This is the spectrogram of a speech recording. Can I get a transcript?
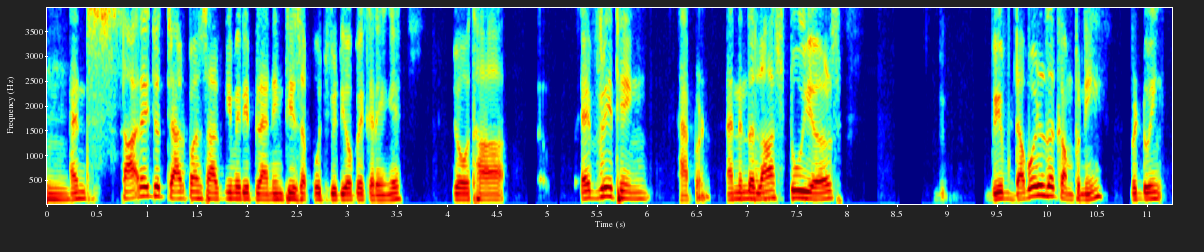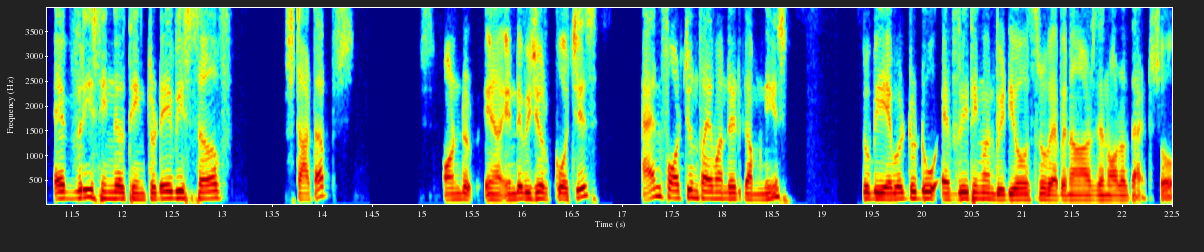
and सारे जो चार पांच साल की मेरी प्लानिंग थी सब कुछ वीडियो पे करेंगे जो था everything happened and in the last two years we've doubled the company we're doing every single thing today we serve startups on the, uh, individual coaches and fortune 500 companies to be able to do everything on videos through webinars and all of that so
